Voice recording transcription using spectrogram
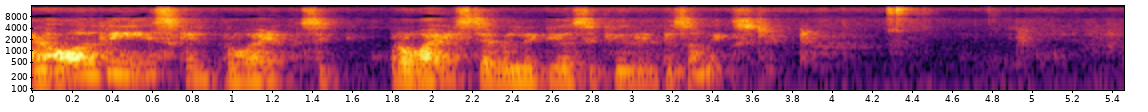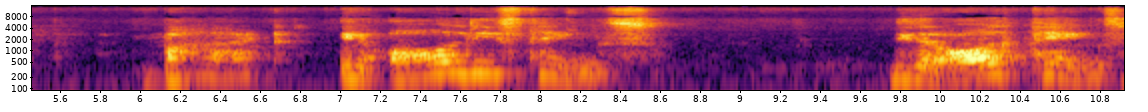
and all these can provide provide stability or security to some extent. But in all these things, these are all things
